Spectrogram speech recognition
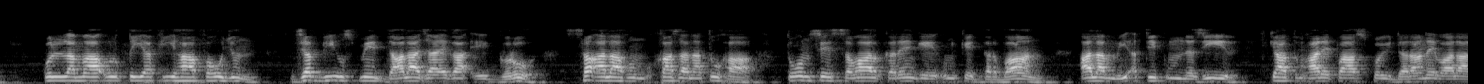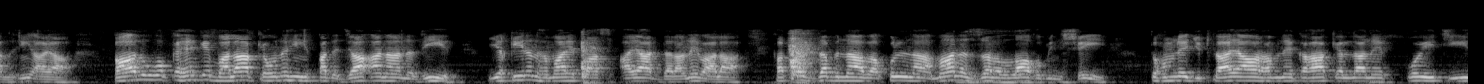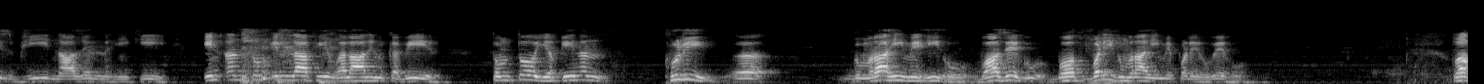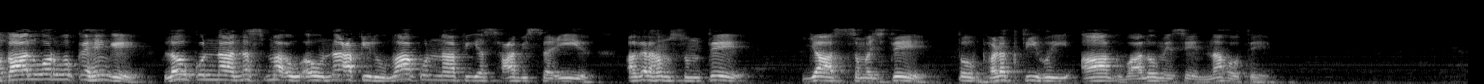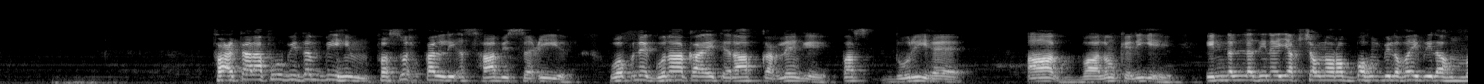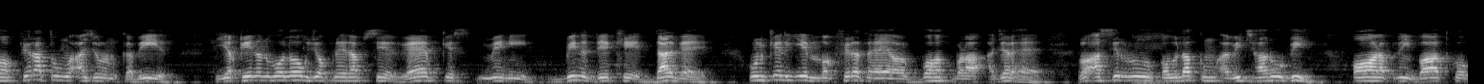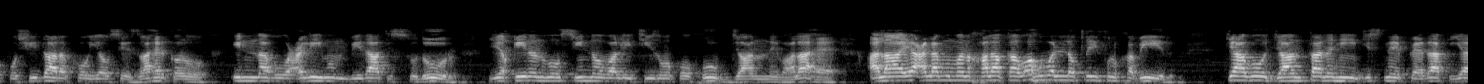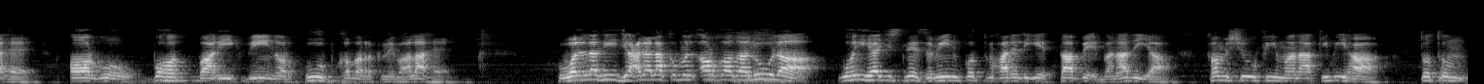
کلما القی فیہا فوجن جب بھی اس میں ڈالا جائے گا ایک گروہ، سألہم خزنتها تو ان سے سوال کریں گے ان کے دربان۔ علم یأتیکم نذیر، کیا تمہارے پاس کوئی ڈرانے والا نہیں آیا؟ قالو وہ کہیں گے، بلا کیوں نہیں؟ قد جاءنا نذیر۔ یقیناً ہمارے پاس آیا ڈرانے والا فکذبنا وقلنا ما نزل اللہ من شیء تو ہم نے جٹلایا اور ہم نے کہا کہ اللہ نے کوئی چیز بھی نازل نہیں کی۔ ان انتم الا فی ضلال کبیر تم تو یقیناً کھلی گمراہی میں ہی ہو، واضح بہت بڑی گمراہی میں پڑے ہوئے ہو۔ وقالوا اور وہ کہیں گے لو کننا نسمع او نعقل ما کننا فی اصحاب السعیر۔ اگر ہم سنتے یا سمجھتے تو بھڑکتی ہوئی آگ والوں میں سے نہ ہوتے۔ فاعترفوا بذنبهم فسحقا لاصحاب السعیر۔ وہ اپنے گناہ کا اعتراف کر لیں گے۔ پس دوری ہے آگ والوں کے لیے۔ ان الذين يخشون ربهم بالغيب لهم مغفرة واجر كبير یقیناً وہ لوگ جو اپنے رب سے غیب کے میں ہی بن دیکھے ڈر گئے، ان کے لیے مغفرت ہے اور بہت بڑا اجر ہے۔ وہ اسر قولکم ابجھارو بھی اور اپنی بات کو پوشیدہ رکھو یا اسے ظاہر کرو۔ انہو علیم بذات الصدور۔ یقیناً وہ سینوں والی چیزوں کو خوب جاننے والا ہے۔ الا يعلم من خلق وهو اللطيف الخبير۔ کیا وہ جانتا نہیں جس نے پیدا کیا ہے؟ اور وہ بہت باریک بین اور خوب خبر رکھنے والا ہے۔ جعل لکم الارض ذلولا، وہی ہے جس نے زمین کو تمہارے لیے تابع بنا دیا۔ فمشو فی مناکبھا تو تم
